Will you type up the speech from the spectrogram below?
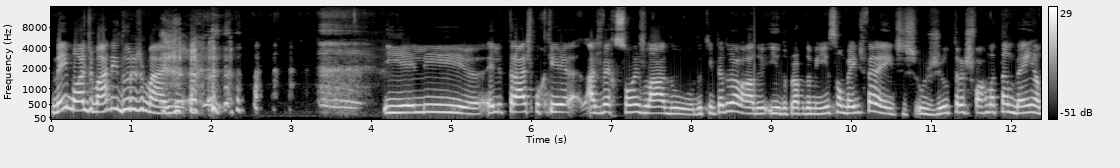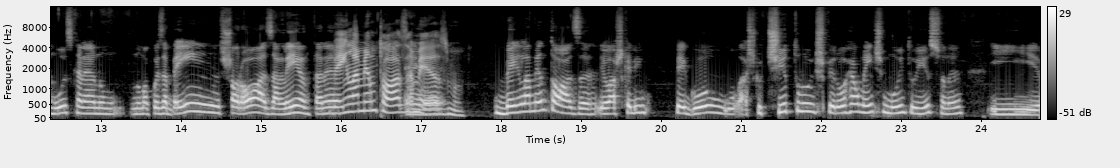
Nem mole demais, nem dura demais. E ele, ele traz, porque as versões lá do, do Quinteto Velado e do próprio Dominguinho são bem diferentes. O Gil transforma também a música, né, num, numa coisa bem chorosa, lenta, né? Bem lamentosa é, mesmo. Bem lamentosa. Eu acho que ele pegou, acho que o título inspirou realmente muito isso, né? E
